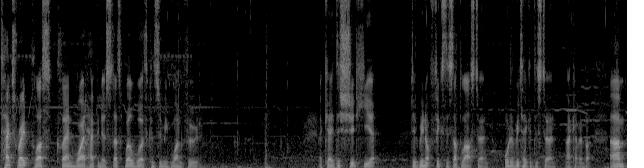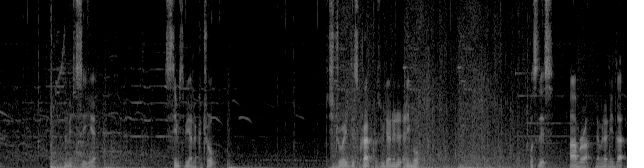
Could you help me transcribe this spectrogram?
tax rate plus clan-wide happiness. That's well worth consuming one food. Okay, this shit here. Did we not fix this up last turn? Or did we take it this turn? I can't remember. Um, let me just see here. Seems to be under control. Destroy this crap because we don't need it anymore. What's this? Armorer. No, we don't need that.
